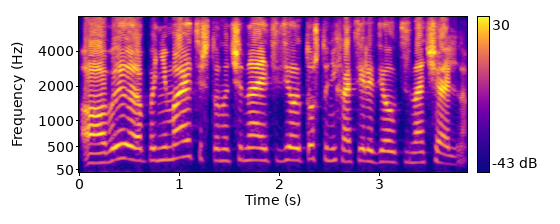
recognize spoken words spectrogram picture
А вы понимаете, что начинаете делать то, что не хотели делать изначально.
